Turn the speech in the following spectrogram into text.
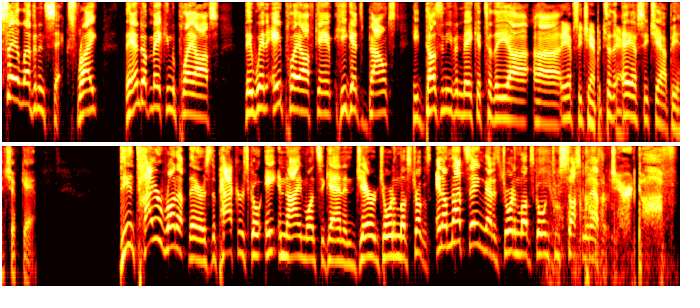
Say 11 and 6, right? They end up making the playoffs. They win a playoff game. He gets bounced. He doesn't even make it to the uh, uh, AFC Championship. to the game. AFC Championship game. The entire run up there is the Packers go eight and nine once again, and Jared Jordan Love struggles. And I'm not saying that as Jordan Love's going to suck whenever. Jared Goff.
